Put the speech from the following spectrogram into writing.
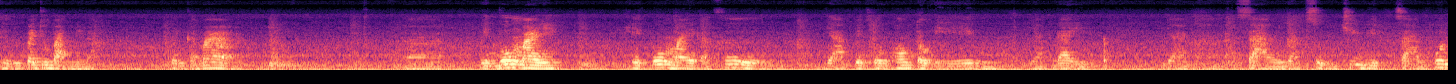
ถึงปัจจุบันนี่ล่ะเพิ่นก็มาเอ่อเป็นวงใหม่เหตุวงใหม่ก็คือ อยากเป็นตัวของตัวเอง อยากได้ อยากสร้างอยากสู่ชีวิตสร้างคน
